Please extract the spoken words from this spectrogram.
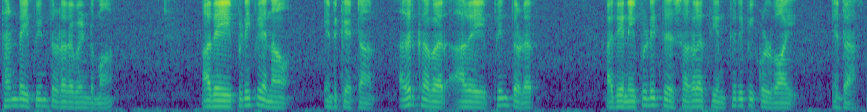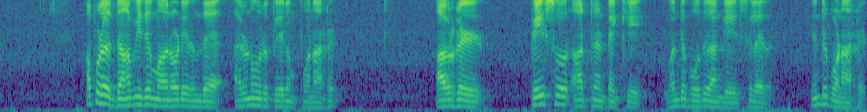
தண்டை பின்தொடர வேண்டுமா? அதை பிடிப்பேனா? என்று கேட்டான். அதற்கு அவர் அதை பின்தொடர். அதை என்னை பிடித்து சகலத்தையும் திருப்பிக் கொள்வாய் என்றார். அப்பொழுது தாவீதும் அவனோடு இருந்த அறுநூறு பேரும் போனார்கள். அவர்கள் பேசோர் ஆற்றண்டைக்கு வந்தபோது அங்கே சிலர் நின்று போனார்கள்.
